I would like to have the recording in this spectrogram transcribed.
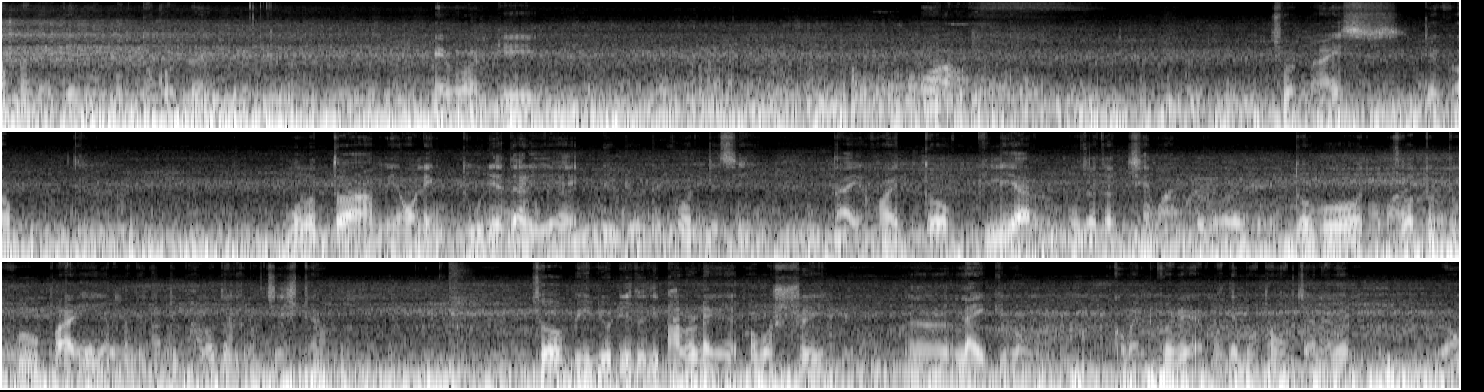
আপনাদেরকে মনমুগ্ধ করবে। এই বিমানটি, ওয়াও। নাইস টেক অফ মূলত আমি অনেক দূরে দাঁড়িয়ে ভিডিওটি করতেছি। তাই হয়তো ক্লিয়ার বোঝা যাচ্ছে না। তবুও যতটুকু পারি আপনাদের একটু ভালো দেখানোর চেষ্টা। তো ভিডিওটি যদি ভালো লাগে অবশ্যই লাইক এবং কমেন্ট করে আপনাদের মতামত জানাবেন এবং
